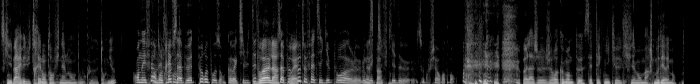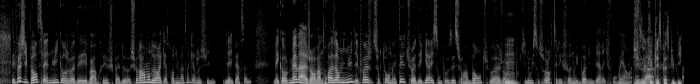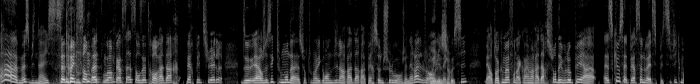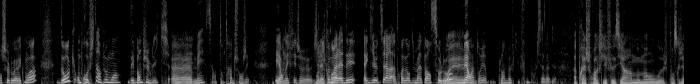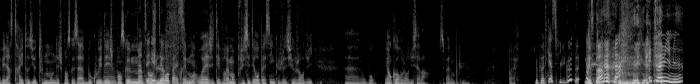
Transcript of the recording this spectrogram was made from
Ce qui n'est pas arrivé depuis très longtemps finalement, donc tant mieux. En effet, On en tant que ça peut être peu reposant comme activité. donc Voilà. Ça peut, ouais. peut te fatiguer pour euh, l'objectif qui est de se coucher en rentrant. Voilà, je, je recommande peu cette technique euh, qui finalement marche modérément. Des fois, j'y pense la nuit quand je vois des. Bon, après, je suis, pas de... je suis rarement dehors à 4h du matin car je suis une vieille personne. Mais quand même à genre 23h minuit, des fois, surtout en été, tu vois, des gars, ils sont posés sur un banc, tu vois, genre Mm. une bouquine où ils sont sur leur téléphone, où ils boivent une bière, ils font rien. Je Ils là, occupent l'espace public. Ah, must be nice. Ça doit être sympa de pouvoir faire ça sans être en radar perpétuel. De... Et alors, je sais que tout le monde a, surtout dans les grandes villes, un radar à personne chelou en général, genre Oui, les mecs sûr. aussi. Mais en tant que meuf, on a quand même un radar surdéveloppé à est-ce que cette personne va être spécifiquement chelou avec moi? Donc, on profite un peu moins des bancs publics, euh, Mhm. mais c'est en train de changer. Et en effet, y peu me balader à Guillotière à 3h du matin solo, Ouais. mais en même temps, il y a plein de meufs qui le font pour que ça va bien. Après, je crois que je l'ai fait aussi à un moment où euh, je pense que j'avais l'air straight aux yeux de tout le monde et je pense que ça a beaucoup aidé. Mm. Je pense que maintenant, je le ferai moins. Ouais, j'étais vraiment plus hétéropassing que je suis aujourd'hui. Euh, donc bon, et encore aujourd'hui, ça va. C'est pas non plus. Le podcast Feel Good N'est-ce pas Et toi, Mimi?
